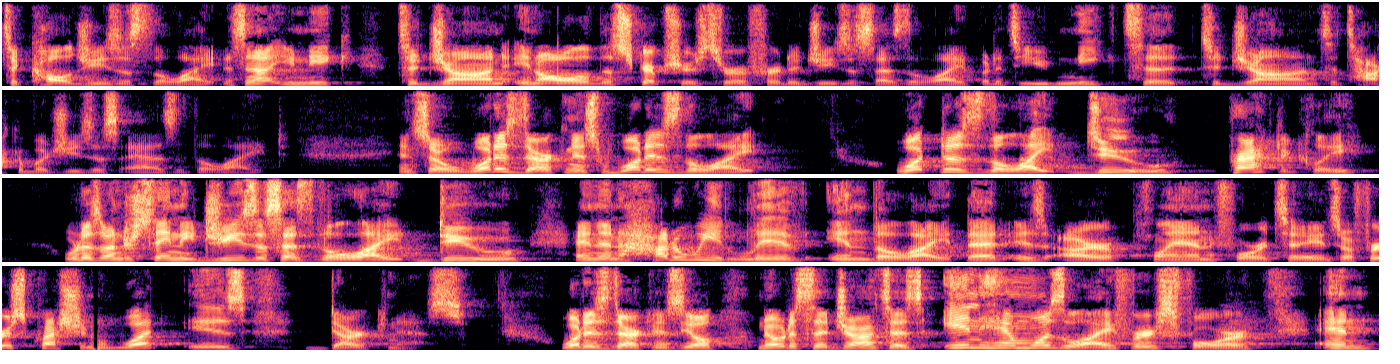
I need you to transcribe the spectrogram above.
to call Jesus the light. It's not unique to John in all of the scriptures to refer to Jesus as the light, but it's unique to, to John to talk about Jesus as the light. And so, what is darkness? What is the light? What does the light do practically? What does understanding Jesus as the light do? And then how do we live in the light? That is our plan for today. And so, first question what is darkness? What is darkness? You'll notice that John says, In him was life, verse 4, and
